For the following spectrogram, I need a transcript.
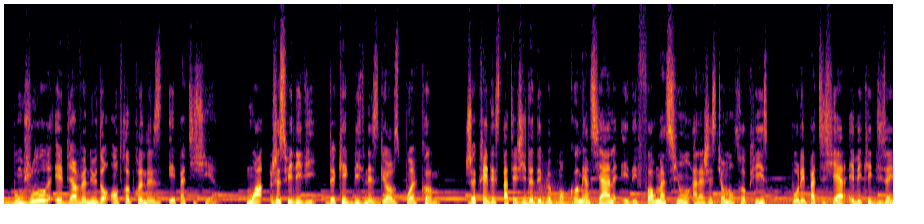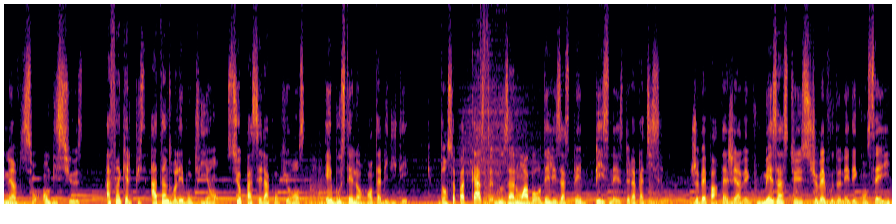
Bonjour et bienvenue dans Entrepreneuse et pâtissière. Moi, je suis Livy de cakebusinessgirls.com. Je crée des stratégies de développement commercial et des formations à la gestion d'entreprise pour les pâtissières et les cake designers qui sont ambitieuses afin qu'elles puissent atteindre les bons clients, surpasser la concurrence et booster leur rentabilité. Dans ce podcast, nous allons aborder les aspects business de la pâtisserie. Je vais partager avec vous mes astuces, je vais vous donner des conseils,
